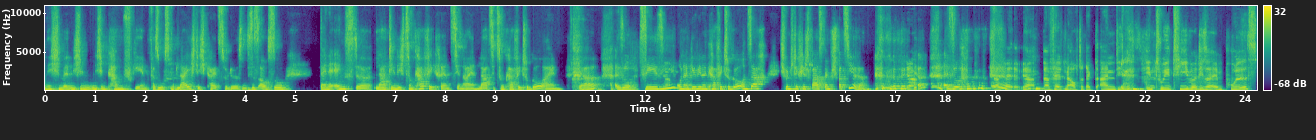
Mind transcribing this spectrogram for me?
nicht, mit, nicht, in, nicht im Kampf gehen, versuch's mit mhm. Leichtigkeit zu lösen. Das ist auch so, deine Ängste, lad die nicht zum Kaffeekränzchen ein, lad sie zum Kaffee to go ein. Ja, also sehe sie ja. und dann gib ihnen einen Kaffee to go und sag, ich wünsche dir viel Spaß beim Spaziergang. Ja, ja? also. Da fällt, ja, da fällt mir auch direkt ein, dieses Intuitive, dieser Impuls.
